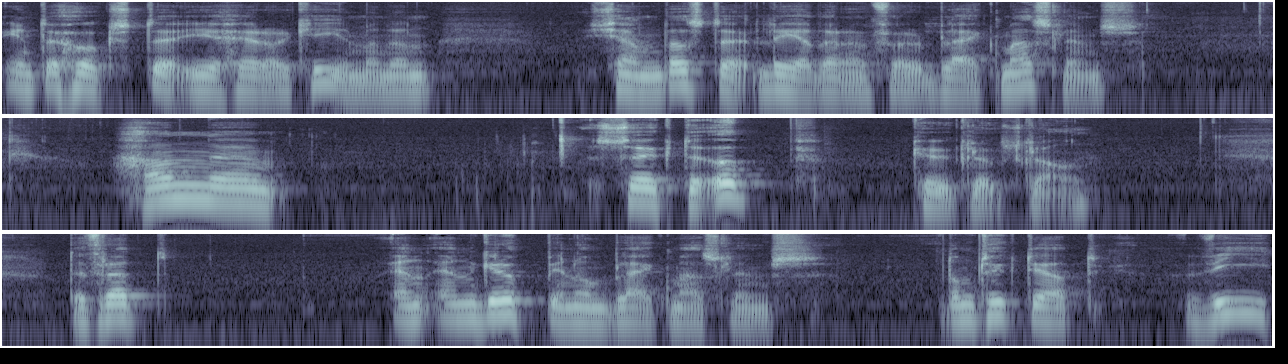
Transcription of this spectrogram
inte högste i hierarkin, men den kändaste ledaren för Black Muslims. Han eh, sökte upp Ku Klux Klan. Därför att en, en grupp inom Black Muslims. De tyckte att vi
